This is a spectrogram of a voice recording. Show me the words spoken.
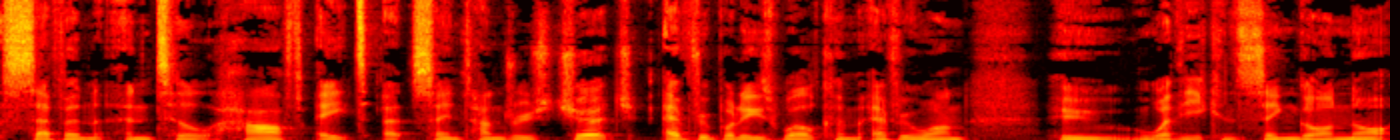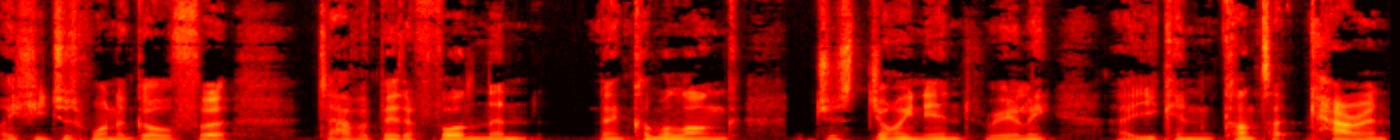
7 until half 8 at St Andrew's Church. Everybody's welcome. Everyone who, whether you can sing or not, if you just want to go for, to have a bit of fun, then then come along. Just join in, really. Uh, you can contact Karen,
